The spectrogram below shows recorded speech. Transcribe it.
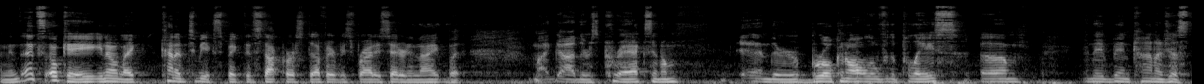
I mean, that's okay, you know, like kind of to be expected stock car stuff every Friday, Saturday night. But my God, there's cracks in them and they're broken all over the place. Um, and they've been kind of just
